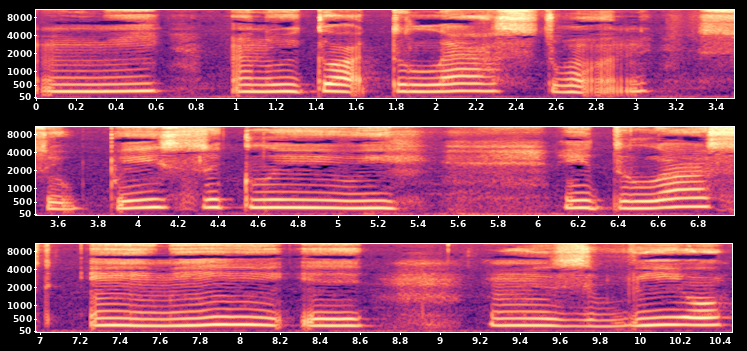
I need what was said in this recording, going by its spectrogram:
and we got the last one. So basically, we hit the last Amy is real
